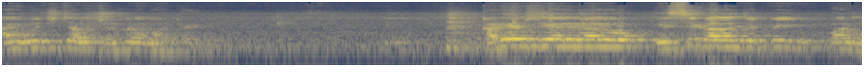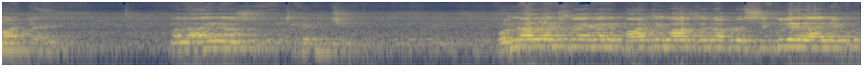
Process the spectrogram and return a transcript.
ఆయన గురించి చాలా చురుకుగా మాట్లాడాడు. కడియం శ్రీహరి గారు ఎస్సీ కాదని చెప్పి వారు మాట్లాడారు. మళ్ళీ ఆయన టికెట్ ఇచ్చింది పొన్నాల లక్ష్మయ్య గారు పార్టీ మారుతున్నప్పుడు సిగ్గులేదా నీకు?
